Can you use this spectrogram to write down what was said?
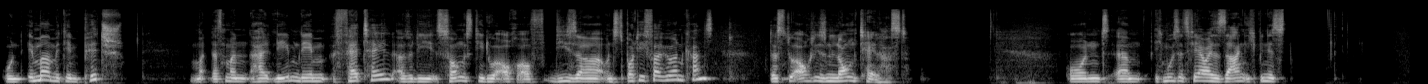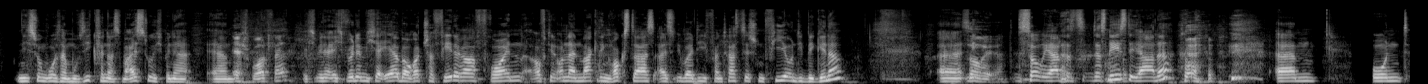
Und immer mit dem Pitch, dass man halt neben dem Fattail, also die Songs, die du auch auf Deezer und Spotify hören kannst, dass du auch diesen Longtail hast. Und ähm, ich muss jetzt fairerweise sagen, ich bin jetzt nicht so ein großer Musikfan, das weißt du. Ich bin ja ähm, eher Sportfan. Ich, bin ja, ich würde mich ja eher über Roger Federer freuen auf den Online-Marketing-Rockstars als über die Fantastischen Vier und die Beginner. Äh, sorry. Sorry, ja, das, das nächste Jahr, ne? ähm, und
